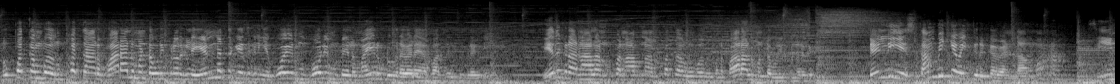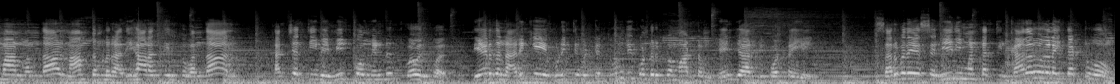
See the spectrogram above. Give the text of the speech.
முப்பத்தொன்பது முப்பத்தாறு பாராளுமன்ற உறுப்பினர்கள் என்னத்துக்கு எதுக்கு நீங்க கோயில் கோழி முட்டையில மயிர் விடுகிற வேலையை பார்த்துட்டு இருக்கிறீங்க எதுக்குடா நாலா முப்பது நாற்பது முப்பத்தொன்பது பாராளுமன்ற உறுப்பினர்கள் டெல்லியை ஸ்தம்பிக்க வைத்திருக்க வேண்டாமா? சீமான் வந்தால் நாம் தமிழர் அதிகாரத்திற்கு வந்தால் கச்சத்தீவை மீட்போம் என்று தேர்தல் அறிக்கையை குடித்துவிட்டு தூங்கிக் கொண்டிருக்க மாட்டோம். கேஞ்சார்பி கோட்டையில் சர்வதேச நீதிமன்றத்தின் கதவுகளை தட்டுவோம்.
